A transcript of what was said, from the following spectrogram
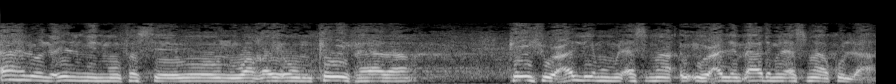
أهل العلم المفسرون وغيرهم كيف هذا؟ كيف يعلمهم الأسماء يعلم آدم الأسماء كلها؟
